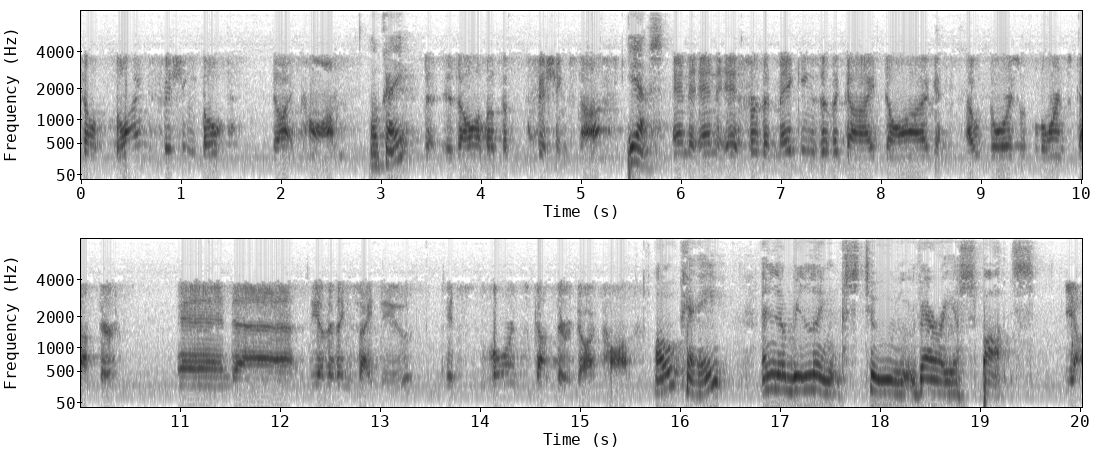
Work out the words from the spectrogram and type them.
so blindfishingboat.com, Okay. is all about the fishing stuff. Yes. And and it, for the makings of a guide dog and outdoors with Lawrence Gunther, and uh, the other things I do, it's lawrencegunther.com. Okay. And there'll be links to various spots. Yeah.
